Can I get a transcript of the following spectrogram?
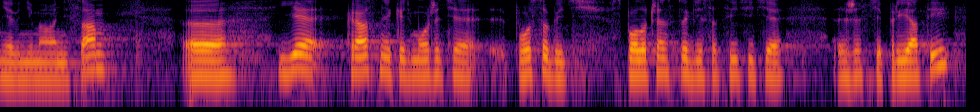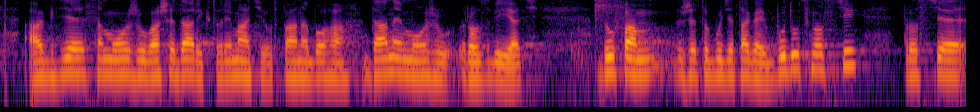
nevnímam ani sám. E, je krásne, keď môžete pôsobiť v spoločenstve, kde sa cítite, že ste prijatí a kde sa môžu vaše dary, ktoré máte od Pána Boha dané, môžu rozvíjať. Dúfam, že to bude tak aj v budúcnosti. Proste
